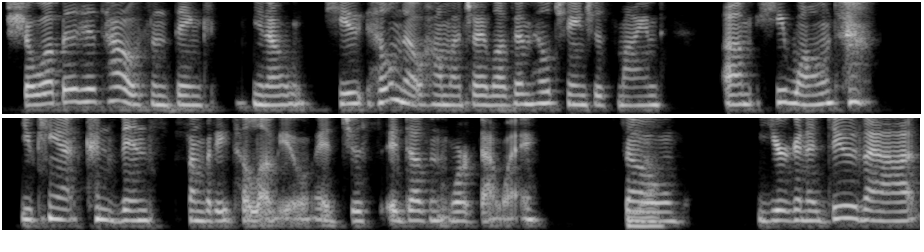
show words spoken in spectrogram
show up at his house and think, you know, he he'll know how much I love him. He'll change his mind. Um he won't. you can't convince somebody to love you. It just it doesn't work that way. So you're going to do that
